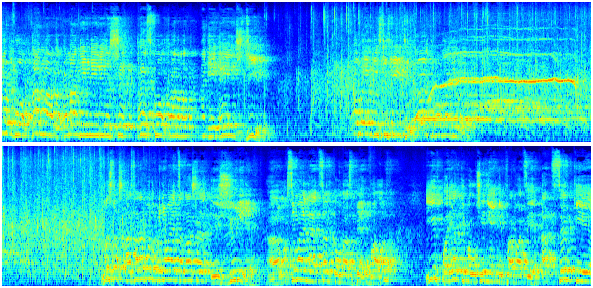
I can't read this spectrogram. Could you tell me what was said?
Первый блок нам надо. Команда имени Ирины Шит, Дресс-код, Ханна Монтана и HD. Добрый английский зритель, давайте поаплодируем. Ну что ж, а за работу принимается наше э, жюри. А, максимальная оценка у нас 5 баллов. И в порядке получения информации оценки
